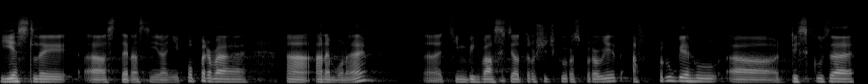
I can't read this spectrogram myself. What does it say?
jestli eh, jste na snídaní poprvé, anebo ne. Tím bych vás chtěl trošičku rozproudit a v průběhu diskuze,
